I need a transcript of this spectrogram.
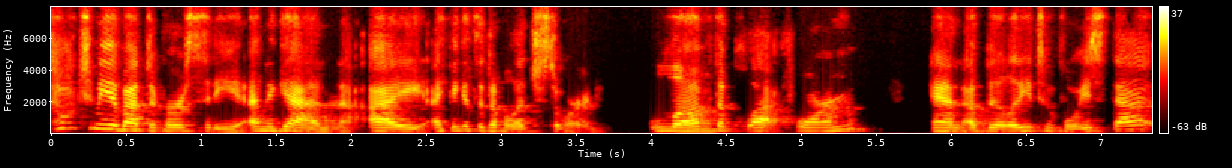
talk to me about diversity. And again, I, I think it's a double edged sword. Love yeah. the platform and ability to voice that,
